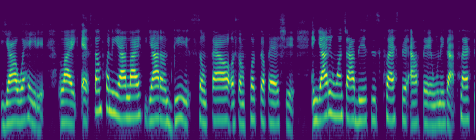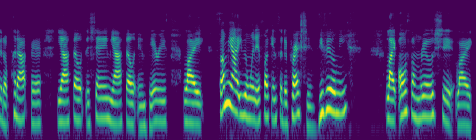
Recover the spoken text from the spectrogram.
y'all would hate it. Like at some point in y'all life, y'all done did some foul or some fucked up ass shit. And y'all didn't want y'all business plastered out there. And when it got plastered or put out there, y'all felt the shame, y'all felt embarrassed like some of y'all even went in fucking to depressions. You feel me? Like on some real shit. Like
